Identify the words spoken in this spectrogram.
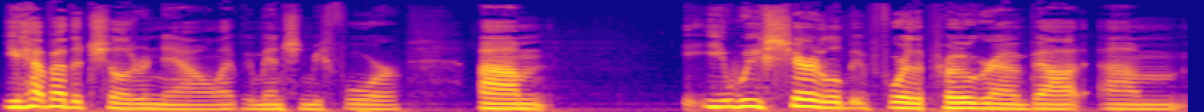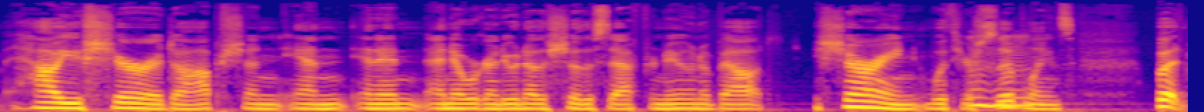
you have other children now, like we mentioned before? Um, we shared a little bit before the program about um, how you share adoption, and, and in, I know we're going to do another show this afternoon about sharing with your siblings. But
